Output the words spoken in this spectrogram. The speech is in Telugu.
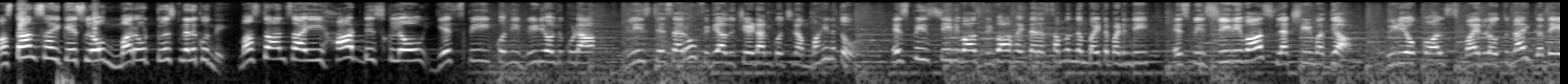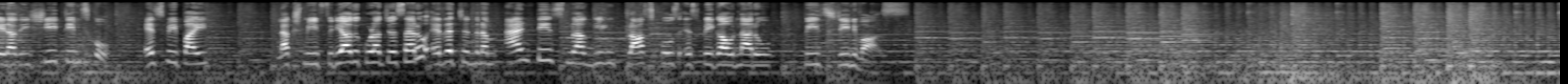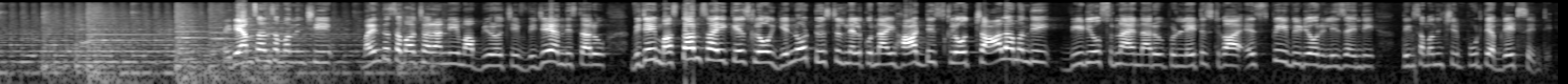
మస్తాన్ సాయి కేసులో మరో ట్విస్ట్ నెలకొంది. మస్తాన్ సాయి హార్డ్ డిస్క్లో ఎస్పీ కొన్ని వీడియోలు కూడా రిలీజ్ చేశారు. ఫిర్యాదు చేయడానికి వచ్చిన మహిళతో ఎస్పీ శ్రీనివాస్ వివాహేతర సంబంధం బయటపడింది. ఎస్పీ శ్రీనివాస్ లక్ష్మి మధ్య వీడియో కాల్స్ వైరల్ అవుతున్నాయి. గత ఏడాది షీ టీమ్స్కు ఎస్పీపై లక్ష్మి ఫిర్యాదు కూడా చేశారు. ఎర్రచందనం యాంటీ స్మగ్లింగ్ టాస్క్ ఫోర్స్ ఎస్పీగా ఉన్నారు పి శ్రీనివాస్. ఇదే అంశానికి సంబంధించి మరింత సమాచారాన్ని మా బ్యూరో చీఫ్ విజయ్ అందిస్తారు. విజయ్ మస్తాన్ సాయి కేసులో ఎన్నో ట్విస్టులు నెలకొన్నాయి. హార్డ్ డిస్క్లో చాలా మంది వీడియోస్ ఉన్నాయన్నారు. ఇప్పుడు లేటెస్ట్గా ఎస్పీ వీడియో రిలీజ్ అయింది. దీనికి సంబంధించిన పూర్తి అప్డేట్స్ ఏంటి?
